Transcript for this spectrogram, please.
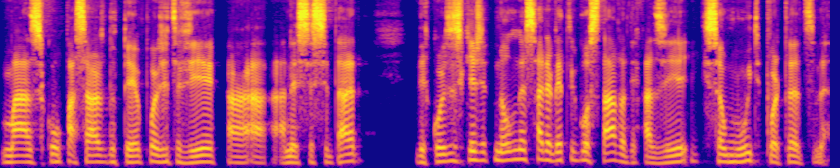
Mas com o passar do tempo a gente vê a, a necessidade de coisas que a gente não necessariamente gostava de fazer e que são muito importantes, né?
